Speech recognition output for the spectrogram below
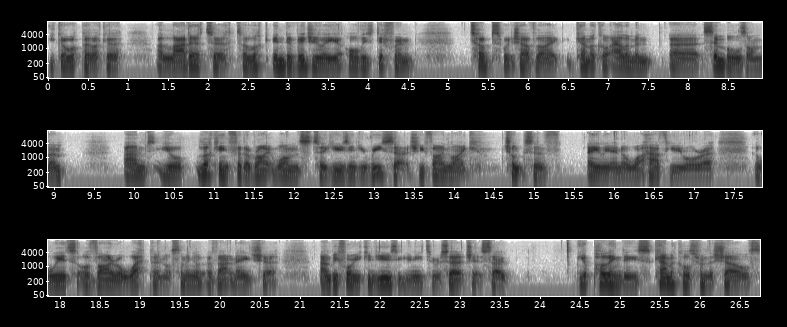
you go up a, like a a ladder to to look individually at all these different tubs which have like chemical element uh, symbols on them and you're looking for the right ones to use in your research you find like chunks of alien or what have you or a, a weird sort of viral weapon or something of, of that nature and before you can use it you need to research it. So you're pulling these chemicals from the shelves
